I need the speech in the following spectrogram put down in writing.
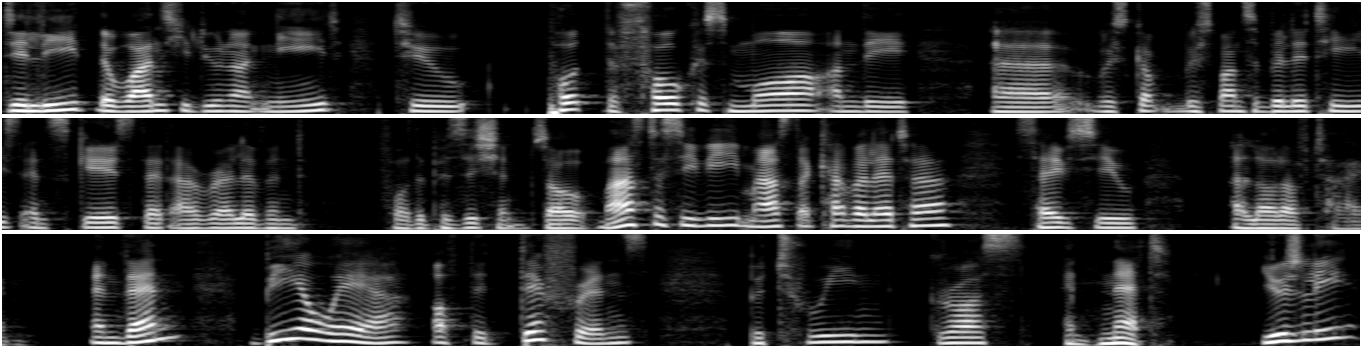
Delete the ones you do not need to put the focus more on the uh, responsibilities and skills that are relevant for the position. So, master CV, master cover letter saves you a lot of time. And then be aware of the difference between gross and net. Usually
